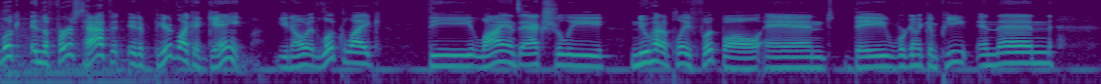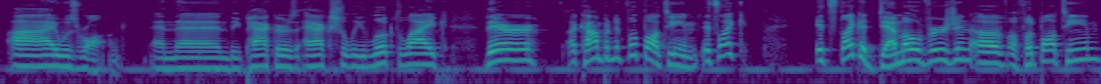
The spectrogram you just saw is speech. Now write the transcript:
look, in the first half, it, it appeared like a game. You know, it looked like the Lions actually knew how to play football and they were going to compete. And then I was wrong. And then the Packers actually looked like they're a competent football team. It's like it's like a demo version of a football team.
